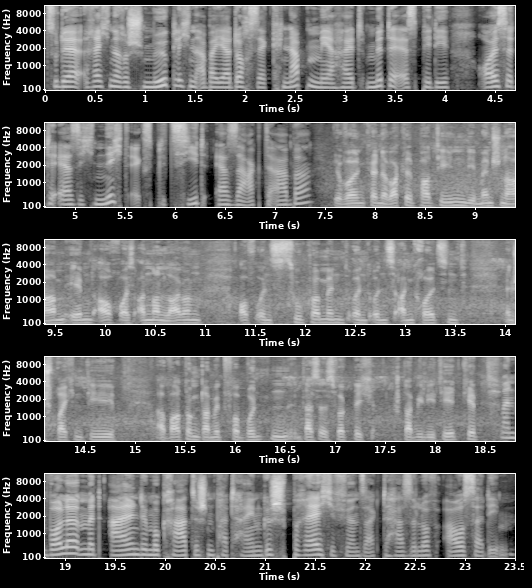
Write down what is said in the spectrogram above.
Zu der rechnerisch möglichen, aber ja doch sehr knappen Mehrheit mit der SPD äußerte er sich nicht explizit. Er sagte aber, wir wollen keine Wackelpartien. Die Menschen haben eben auch aus anderen Lagern auf uns zukommend und uns ankreuzend entsprechend die Erwartung damit verbunden, dass es wirklich Stabilität gibt. Man wolle mit allen demokratischen Parteien Gespräche führen, sagte Haseloff außerdem.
